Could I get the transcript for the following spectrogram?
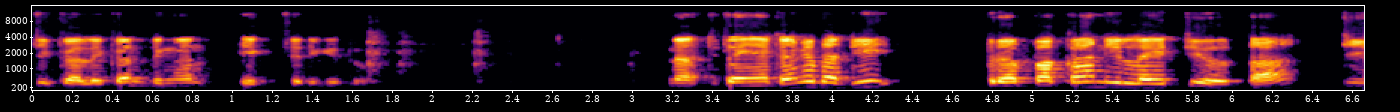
dikalikan dengan X, jadi gitu. Nah, ditanyakan kan tadi, berapakah nilai delta di,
